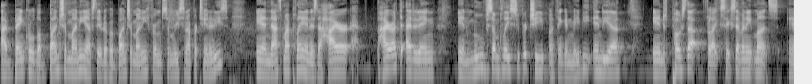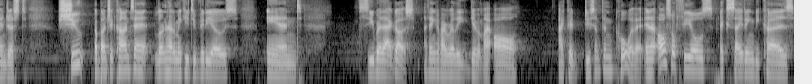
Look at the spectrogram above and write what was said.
I've bankrolled a bunch of money. I've saved up a bunch of money from some recent opportunities, and that's my plan: is to hire hire out the editing and move someplace super cheap. I'm thinking maybe India, and just post up for like six, seven, eight months, and just shoot a bunch of content, learn how to make YouTube videos, and see where that goes. I think if I really give it my all, I could do something cool with it, and it also feels exciting because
